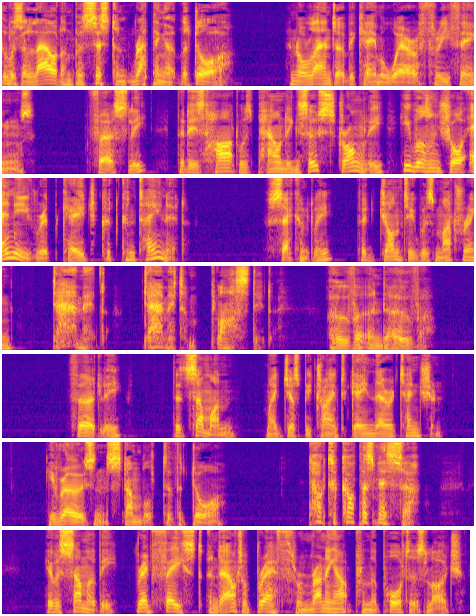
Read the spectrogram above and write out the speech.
There was a loud and persistent rapping at the door, and Orlando became aware of three things. Firstly, that his heart was pounding so strongly he wasn't sure any rib cage could contain it. Secondly, that Jonty was muttering, Damn it, damn it, and blast it, over and over. Thirdly, that someone might just be trying to gain their attention. He rose and stumbled to the door. Dr. Coppersmith, sir. It was Summerby, red faced and out of breath from running up from the porter's lodge.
